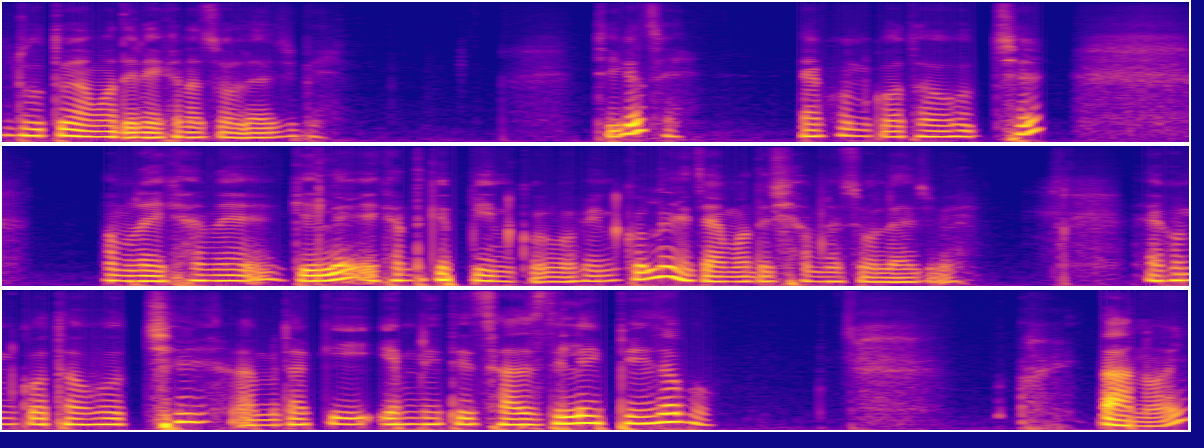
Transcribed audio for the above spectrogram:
দ্রুত আমাদের এখানে চলে আসবে। ঠিক আছে? এখন কথা হচ্ছে, আমরা এখানে গেলে এখান থেকে পিন করব। পিন করলে যে আমাদের সামনে চলে আসবে। এখন কথা হচ্ছে আমরা কি এমনিতে সার্চ দিলেই পেয়ে যাব? তা নয়।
